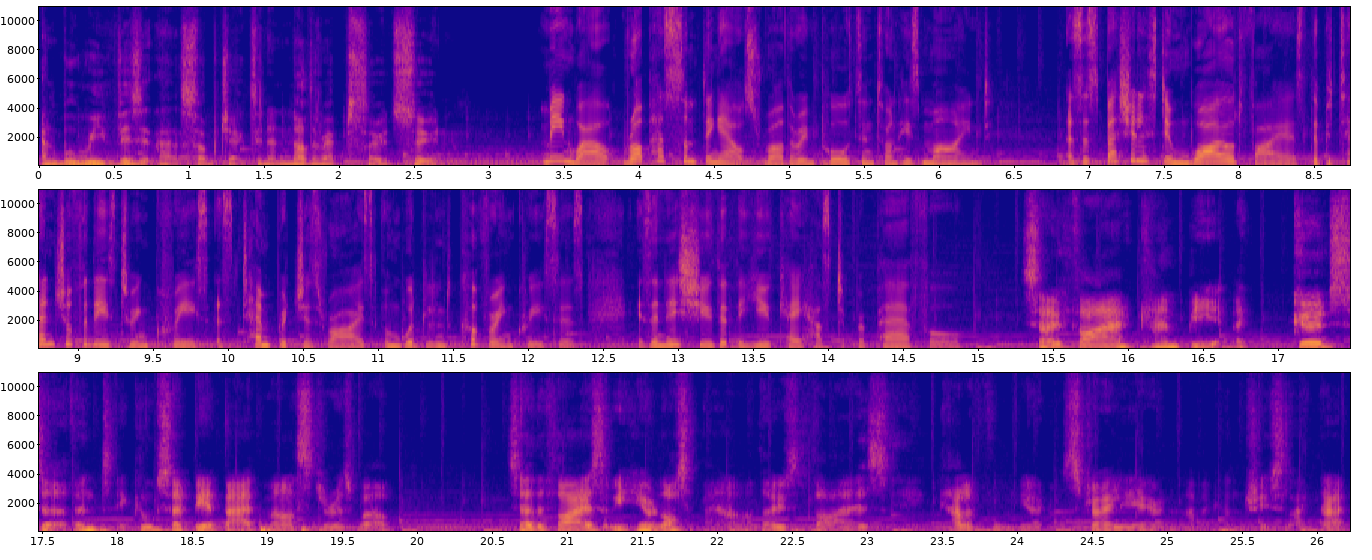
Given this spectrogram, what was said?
and we'll revisit that subject in another episode soon. Meanwhile, Rob has something else rather important on his mind. As a specialist in wildfires, the potential for these to increase as temperatures rise and woodland cover increases is an issue that the UK has to prepare for. So, fire can be a good servant, it can also be a bad master as well. So, the fires that we hear a lot about are those fires in California and Australia and other countries like that,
